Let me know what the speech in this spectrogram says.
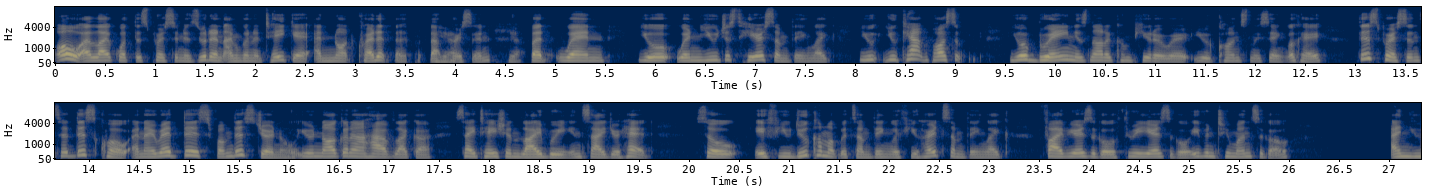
"Oh, I like what this person has written. I'm going to take it and not credit that that Yeah. person." Yeah. But when you when you just hear something like you you can't possibly your brain is not a computer where you're constantly saying, "Okay, this person said this quote and I read this from this journal." You're not going to have like a citation library inside your head. So if you do come up with something, if you heard something like five years ago, three years ago, even two months ago, and you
